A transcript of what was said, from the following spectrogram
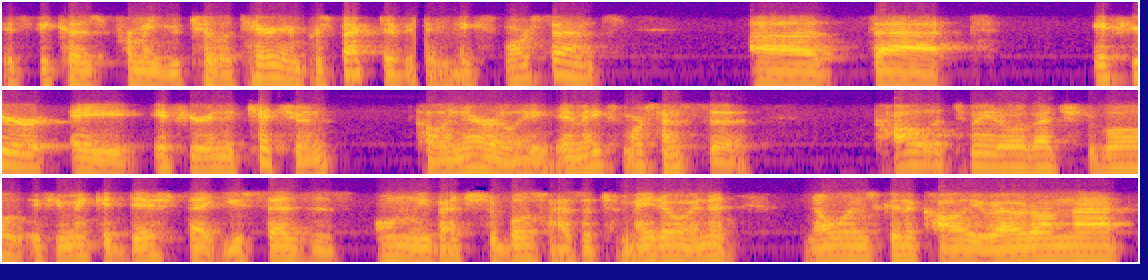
it's because from a utilitarian perspective, it makes more sense uh, that if you're a if you're in the kitchen culinarily, it makes more sense to call a tomato a vegetable. If you make a dish that you says is only vegetables has a tomato in it, no one's going to call you out on that.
